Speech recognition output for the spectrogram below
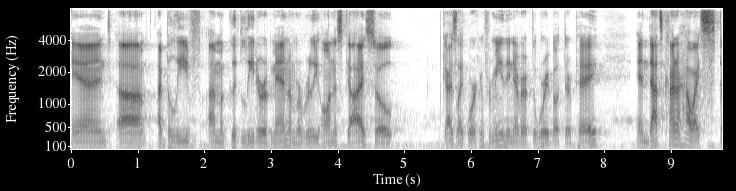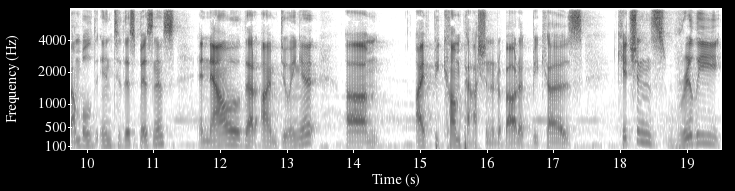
And uh, I believe I'm a good leader of men. I'm a really honest guy. So guys like working for me. They never have to worry about their pay. And that's kind of how I stumbled into this business. And now that I'm doing it, um, I've become passionate about it because kitchens really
